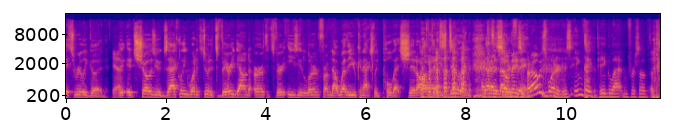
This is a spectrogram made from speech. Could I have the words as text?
it's really good. Yeah. It, it shows you exactly what it's doing. It's very down to earth. It's very easy to learn from. Now, whether you can actually pull that shit off that he's doing, That that's guy's so amazing. thing. But I always wondered, is Yngwie pig Latin for something?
